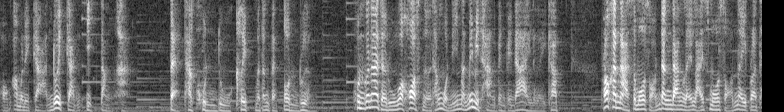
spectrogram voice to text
ของอเมริกาด้วยกันอีกต่างหาก แต่ถ้าคุณดูคลิปมาตั้งแต่ต้นเรื่อง คุณก็น่าจะรู้ว่าข้อเสนอทั้งหมดนี้มันไม่มีทางเป็นไปได้เลยครับ เพราะขนาดสโมสรดังๆ หลาย ๆ สโมสรในประเท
